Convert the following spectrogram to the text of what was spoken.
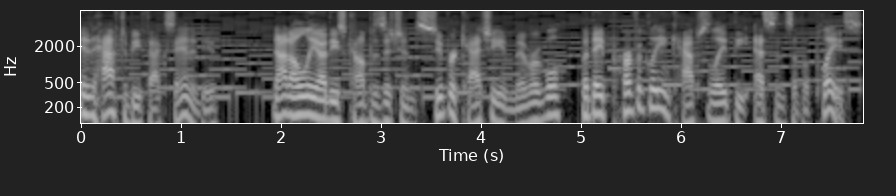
it'd have to be Faxanadu. Not only are these compositions super catchy and memorable, but they perfectly encapsulate the essence of a place.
